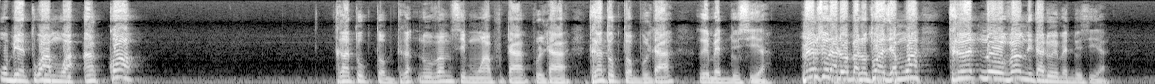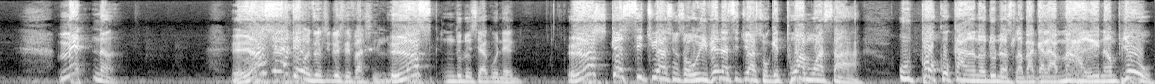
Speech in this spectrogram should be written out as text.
ou bien trois mois encore, 30 octobre, 30 novembre, c'est mois pour ta, pour ta, 30 octobre pour ta remettre dossier. Même si on a droit dans troisième mois, 30 novembre, l'État doit remettre dossier. Maintenant, lorsque. c'est facile. Lorsque. Nous dossier Lorsque situation, on arrive dans la situation, que 3 mois ça, ou pas qu'on a une ordonnance là-bas, la marée dans pio,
